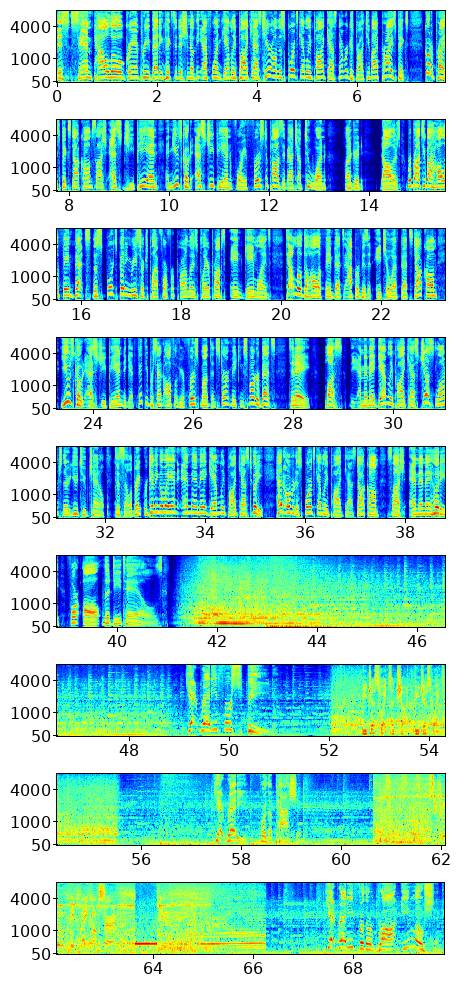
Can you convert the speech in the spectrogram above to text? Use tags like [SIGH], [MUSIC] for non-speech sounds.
This Sao Paulo Grand Prix betting picks edition of the F1 Gambling Podcast here on the Sports Gambling Podcast Network is brought to you by Prize Picks. Go to prizepicks.com slash SGPN and use code SGPN for a first deposit match up to $100. We're brought to you by Hall of Fame Bets, the sports betting research platform for parlays, player props, and game lines. Download the Hall of Fame Bets app or visit HOFBets.com. Use code SGPN to get 50% off of your first month and start making smarter bets today. Plus, the MMA Gambling Podcast just launched their YouTube channel. To celebrate, we're giving away an MMA Gambling Podcast hoodie. Head over to sportsgamblingpodcast.com slash MMA hoodie for all the details. Get ready for speed. You just wait, sunshine. You just wait. Get ready for the passion. To whom it may concern you. Get ready for the raw emotion.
